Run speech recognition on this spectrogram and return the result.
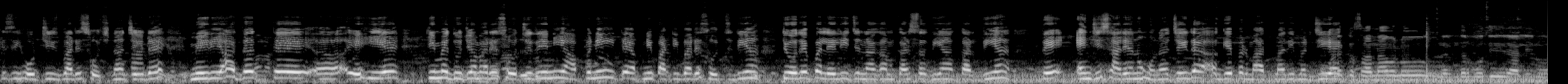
ਕਿਸੇ ਹੋਰ ਚੀਜ਼ ਬਾਰੇ ਸੋਚਣਾ ਚਾਹੀਦਾ ਹੈ। ਮੇਰੀ ਆਦਤ ਤੇ ਇਹੀ ਹੈ ਕਿ ਮੈਂ ਦੂਜਿਆਂ ਬਾਰੇ ਸੋਚਦੀ ਨਹੀਂ ਆਪਣੀ ਤੇ ਆਪਣੀ ਪਾਰਟੀ ਬਾਰੇ ਸੋਚਦੀ ਹਾਂ ਤੇ ਉਹਦੇ ਭਲੇ ਲਈ ਜਿੰਨਾ ਕੰਮ ਕਰ ਸਕਦੀ ਹਾਂ ਕਰਦੀ ਹਾਂ ਤੇ ਹੀ ਸਾਰਿਆਂ ਨੂੰ ਹੋਣਾ ਚਾਹੀਦਾ। ਹੈ। ਅੱਗੇ ਪਰਮਾਤਮਾ ਦੀ ਮਰਜ਼ੀ ਹੈ। ਕਿਸਾਨਾਂ ਵੱਲੋਂ ਨਰਿੰਦਰ ਮੋਦੀ ਦੀ ਰੈਲੀ ਨੂੰ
